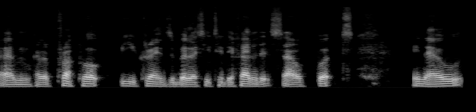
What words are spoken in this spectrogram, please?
um, kind of prop up Ukraine's ability to defend itself. But you know,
